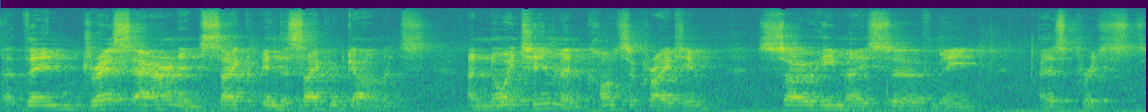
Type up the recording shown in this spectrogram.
Uh, then dress Aaron in, sac- in the sacred garments, anoint him and consecrate him, so he may serve me as priest.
